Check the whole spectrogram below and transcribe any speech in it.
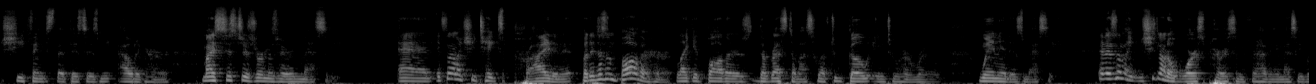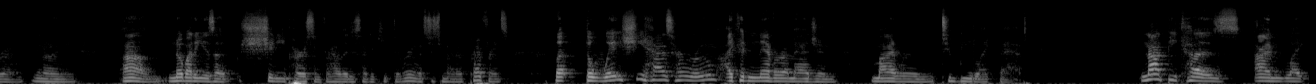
she thinks that this is me outing her. My sister's room is very messy. And it's not like she takes pride in it, but it doesn't bother her like it bothers the rest of us who have to go into her room when it is messy. And there's nothing, she's not a worse person for having a messy room. You know what I mean? Um, nobody is a shitty person for how they decide to keep their room. It's just a matter of preference. But the way she has her room, I could never imagine my room to be like that. Not because I'm like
